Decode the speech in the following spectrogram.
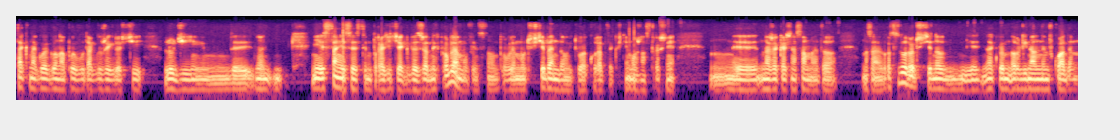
tak nagłego napływu tak dużej ilości ludzi no, nie jest w stanie sobie z tym poradzić jak bez żadnych problemów, więc no, problemy oczywiście będą i tu akurat jakoś nie można strasznie narzekać na same to, na same procedury. Oczywiście no, jak powiem, oryginalnym wkładem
